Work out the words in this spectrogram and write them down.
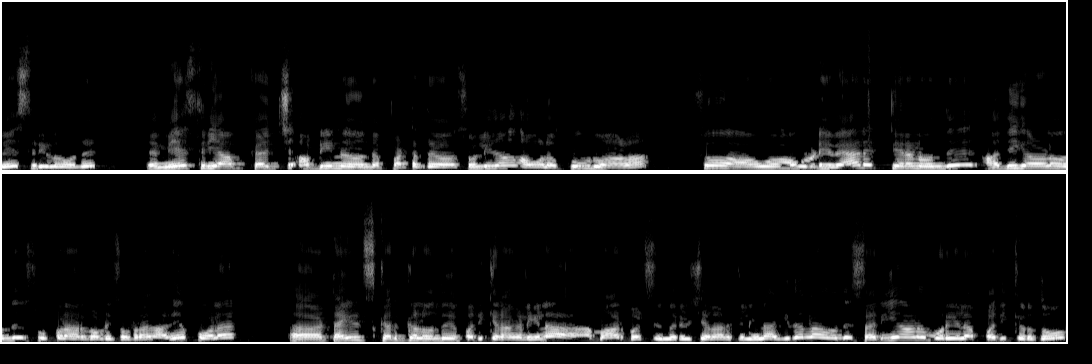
மேஸ்திரிகளும் வந்து இந்த மேஸ்திரி ஆஃப் கட்ச் அப்படின்னு அந்த பட்டத்தை சொல்லி தான் அவங்கள கூப்பிடுவாங்களாம். ஸோ அவங்க அவங்களுடைய வேலை திறன் வந்து அதிக அளவில் வந்து சூப்பராக இருக்கும் அப்படின்னு சொல்கிறாங்க அதே போல டைல்ஸ் கற்கள் வந்து பதிக்கிறாங்க இல்லைங்களா? மார்பிள்ஸ் இது மாதிரி விஷயம்லாம் இருக்கு இல்லைங்களா? இதெல்லாம் வந்து சரியான முறையில் பதிக்கிறதும்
